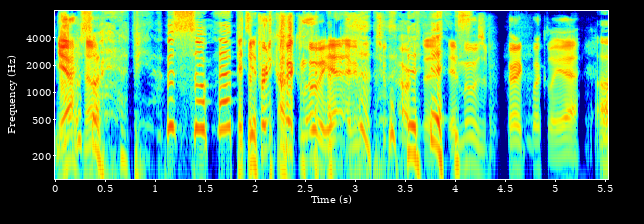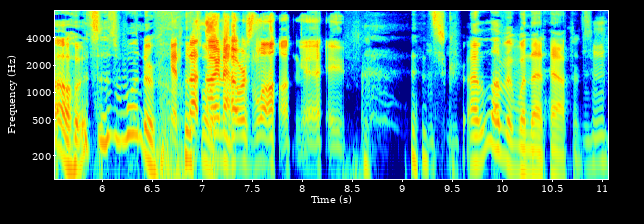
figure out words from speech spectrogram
Yeah, I Yeah, was no, so happy. I was so happy. it's a pretty quick movie. Yeah, I mean, two hours. It It, moves very quickly. Yeah, Oh, it's it's wonderful. it's not It's wonderful. nine hours long. Yeah. It's I love it when that happens. Mhm.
